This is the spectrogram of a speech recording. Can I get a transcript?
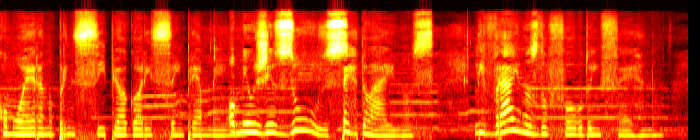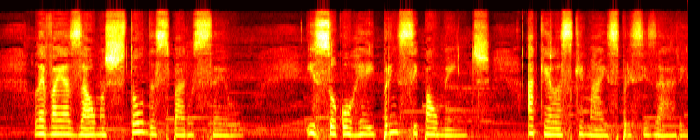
como era no princípio, agora e sempre. Amém. Ó meu Jesus, perdoai-nos, livrai-nos do fogo do inferno, levai as almas todas para o céu e socorrei principalmente aquelas que mais precisarem.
